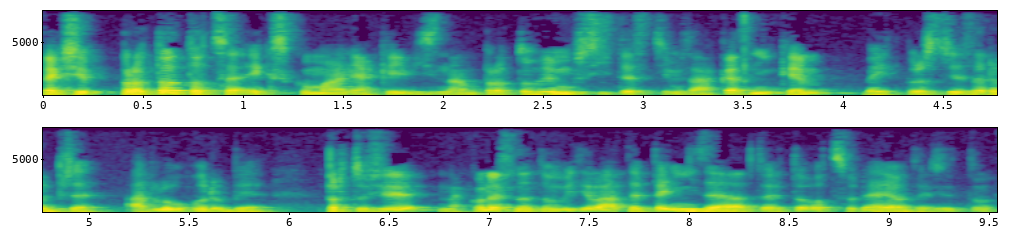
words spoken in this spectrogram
Takže proto to CX má nějaký význam, proto vy musíte s tím zákazníkem být prostě za dobře a dlouhodobě, protože nakonec na tom vyděláte peníze a to je to, o co jde. Jo. Takže to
